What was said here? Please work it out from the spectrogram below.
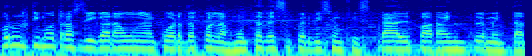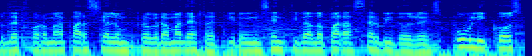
Por último, tras llegar a un acuerdo con la Junta de Supervisión Fiscal para implementar de forma parcial un programa de retiro incentivado para servidores públicos,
